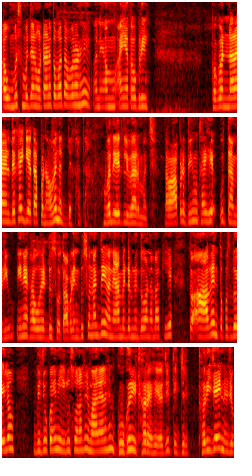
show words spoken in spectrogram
આવું મસ્ત મજાનું અટાણે તો વાતાવરણ હે, અને આમ અહીંયા તો ઘડી ભગવાન નારાયણ દેખાઈ ગયા હતા પણ હવે નથી દેખાતા. વધે એટલી વારમાં જ. તો આપણે ભીવું થાય છે ઉતામર્યું. એને ખાવું છે ડૂસો. તો આપણે એને ડૂસો નાખી દઈએ અને આ મેડમને દોવાના બાકી છે તો આ આવે ને તો પછી દોઈ લઉં. બીજું કંઈ નહીં, ઈડુસો ડૂસો નાખી મારે આને છે ને ઘૂઘરી ઠરે છે હજી ઠરી જાય ને જો.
